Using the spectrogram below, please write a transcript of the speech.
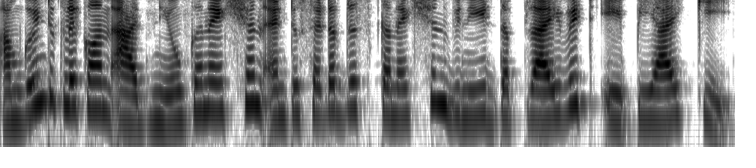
I'm going to click on add new connection and to set up this connection, we need the private API key.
